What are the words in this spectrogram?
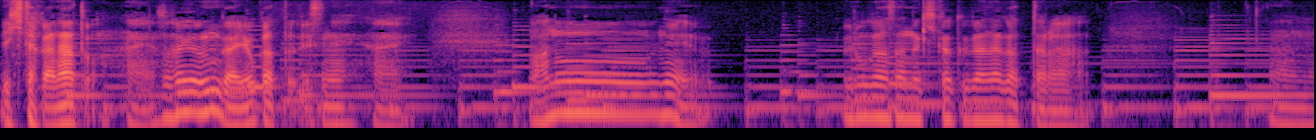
できたかなと、はい、それが運が良かったですね。はい、あのねブロガーさんの企画がなかったらあの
